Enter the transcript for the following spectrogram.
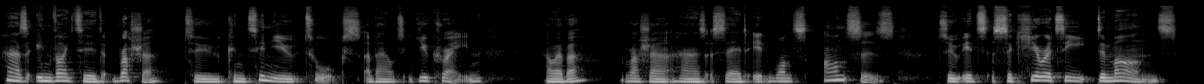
has invited Russia to continue talks about Ukraine However, Russia has said it wants answers to its security demands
